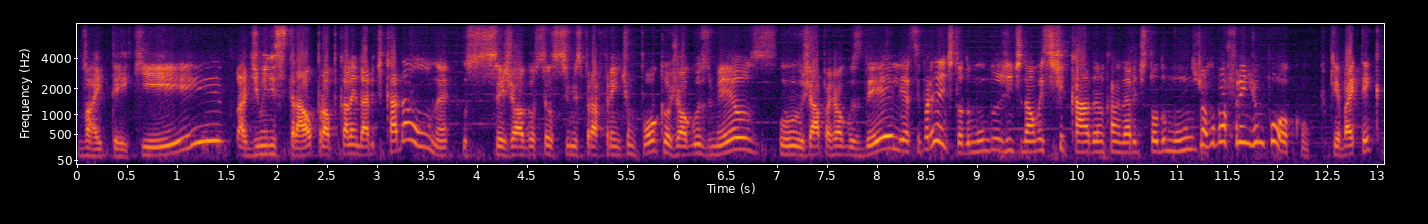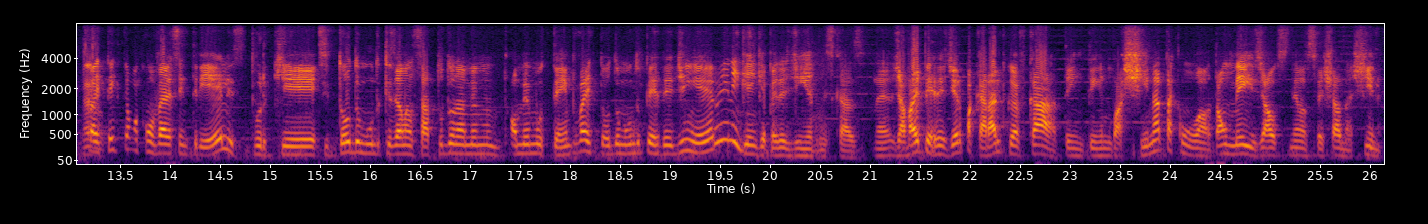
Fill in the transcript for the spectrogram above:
vai ter que administrar o próprio calendário de cada um, né? Você joga os seus filmes pra frente um pouco, eu jogo os meus, o Japa joga os dele e assim por diante. Todo mundo, a gente dá uma esticada no calendário de todo mundo, joga pra frente um pouco. Porque vai ter que, É. vai ter que ter uma conversa entre eles, porque se todo mundo quiser lançar tudo mesmo- ao mesmo tempo, vai todo mundo perder dinheiro e ninguém quer perder dinheiro nesse caso, né? Já vai perder dinheiro pra caralho, porque vai ficar. Tem, tem, a China tá com tá um mês já os cinemas fechados na China.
